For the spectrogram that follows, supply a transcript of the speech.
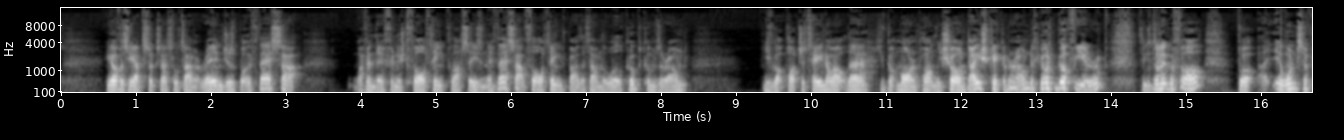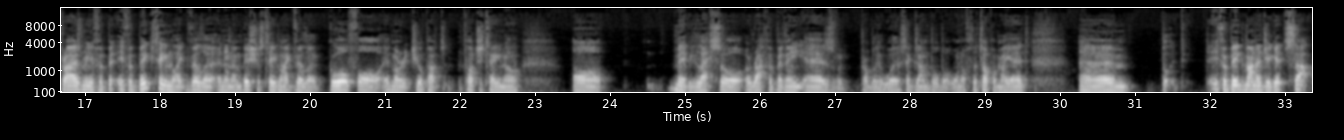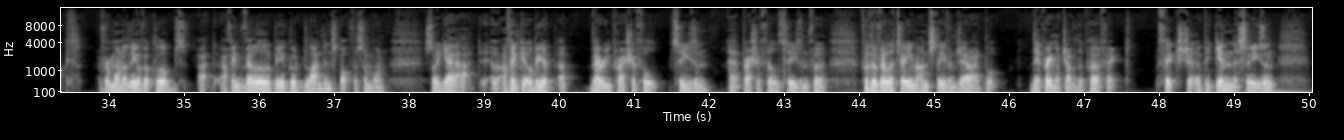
he obviously had successful time at Rangers, but if they're sat, I think they finished 14th last season. If they're sat 14th by the time the World Cup comes around, You've got Pochettino out there. You've got more importantly Sean Dyche kicking around if you want to go for Europe. So he's done it before. But it wouldn't surprise me if a if a big team like Villa and an ambitious team like Villa go for a Mauricio Pochettino or maybe less so a Rafa Benitez, probably a worse example, but one off the top of my head. Um, but if a big manager gets sacked from one of the other clubs, I, I think Villa would be a good landing spot for someone. So yeah, I, I think it'll be a, a very pressureful season, uh, pressure-filled season for for the Villa team and Steven Gerrard. But they pretty much have the perfect fixture to begin the season.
